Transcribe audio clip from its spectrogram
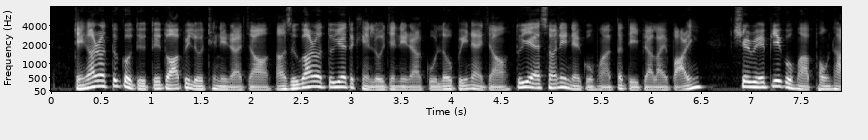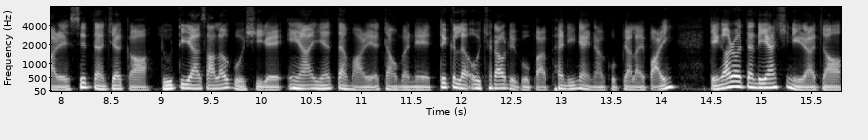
။ ဒင်ကတော့သူ့ကိုယ်သူတည်သွားပြီလို့ထင်နေတာကြောင့်လာဇူကတော့သူ့ရဲ့တခင်လိုချင်နေတာကိုလုပ်ပေးနိုင်ကြောင်းသူ့ရဲ့အစွမ်းနေနဲ့ကိုမှတက်တည်ပြလိုက်ပါတယ်။ ရှယ်ရီအပြစ်ကိုမှဖုံထားတဲ့စစ်တမ်းချက်ကလူတရာစာလောက်ကိုရှိတဲ့အင်အားအရန်တန်မာတဲ့အတောင်ပံနဲ့တစ်ကလပ်အုပ်ခြေထောက်တွေကိုပါဖန်တီးနိုင်တာကိုပြလိုက်ပါတယ်။တင်ကတော့တန်တရားရှိနေတာကြောင့်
